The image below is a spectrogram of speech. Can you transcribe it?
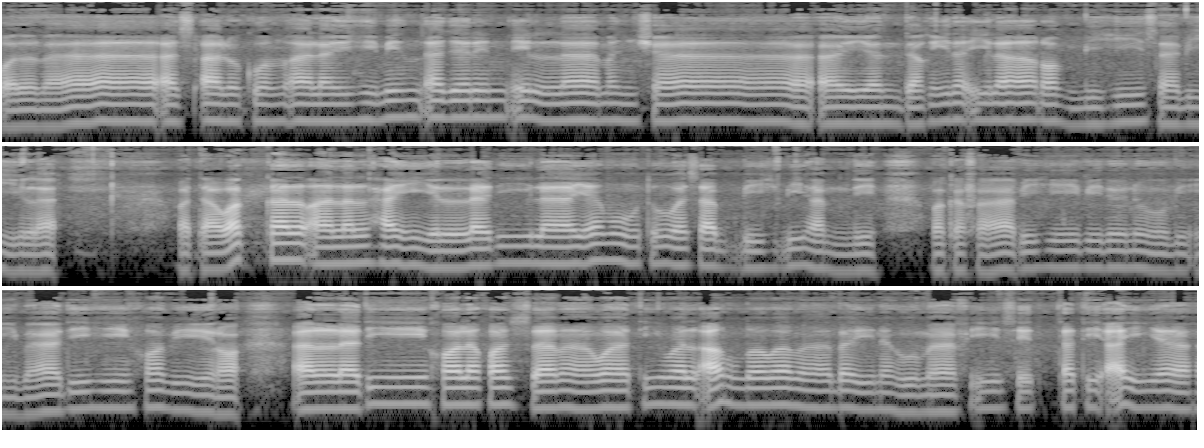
قل ما أسألكم عليه من أجر إلا من شاء أن ينتقل إلى ربه سبيلا. وتوكل على الحي الذي لا يموت وسبح بحمده وكفى به بذنوب عباده خبيرا. الذي خلق السماوات والأرض وما بينهما في ستة أيام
